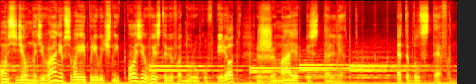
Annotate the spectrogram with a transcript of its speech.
Он сидел на диване в своей привычной позе, выставив одну руку вперед, сжимая пистолет. Это был Стефан,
